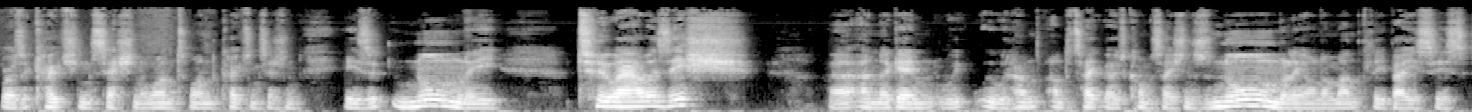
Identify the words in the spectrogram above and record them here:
whereas a coaching session, a one to one coaching session, is normally two hours ish. Uh, and again, we, we would un- undertake those conversations normally on a monthly basis,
